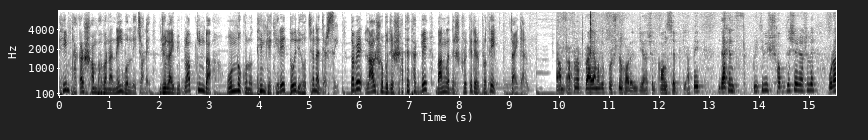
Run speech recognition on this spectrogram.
থিম থাকার সম্ভাবনা নেই বললেই চলে। জুলাই বিপ্লব কিংবা অন্য কোনো থিমকে ঘিরে তৈরি হচ্ছে না জার্সি। তবে লাল সবুজের সাথে থাকবে বাংলাদেশ ক্রিকেটের প্রতীক টাইগার। আপনারা প্রায় আমাকে প্রশ্ন করেন যে আসলে কনসেপ্ট কি। আপনি দেখেন পৃথিবীর সব দেশের আসলে ওরা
